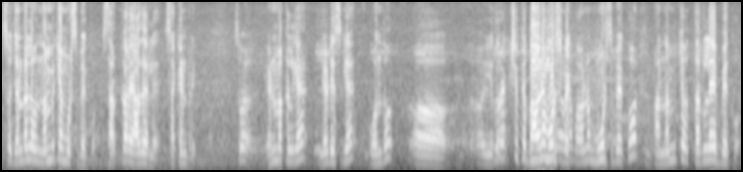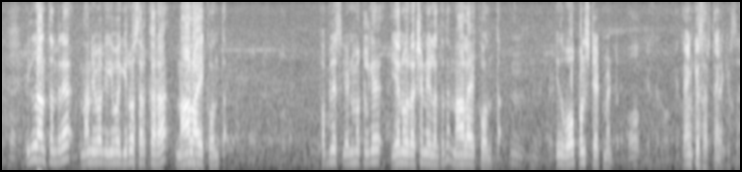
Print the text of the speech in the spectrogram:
ಸೊ ಜನರಲ್ಲಿ ಒಂದು ನಂಬಿಕೆ ಮೂಡಿಸ್ಬೇಕು. ಸರ್ಕಾರ ಯಾವುದೇ ಇರಲಿ ಸೆಕೆಂಡ್ರಿ ಸೊ ಹೆಣ್ಮಕ್ಳಿಗೆ ಲೇಡೀಸ್ಗೆ ಒಂದು ಸುರಕ್ಷತೆ ಭಾವನೆ ಮೂಡಿಸ್ಬೇಕು. ಭಾವನೆ ಮೂಡಿಸ್ಬೇಕು. ಆ ನಂಬಿಕೆ ತರಲೇಬೇಕು. ಇಲ್ಲ ಅಂತಂದರೆ ನಾನು ಇವಾಗ ಇವಾಗ ಇರೋ ಸರ್ಕಾರ ನಾಲಾಯಕು ಅಂತ. ಪಬ್ಲಿಕ್ ಹೆಣ್ಮಕ್ಳಿಗೆ ಏನೂ ರಕ್ಷಣೆ ಇಲ್ಲ ಅಂತಂದ್ರೆ ನಾಲಾಯಕು ಅಂತ. ಇದು open statement. Okay sir okay thank you sir thank you sir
